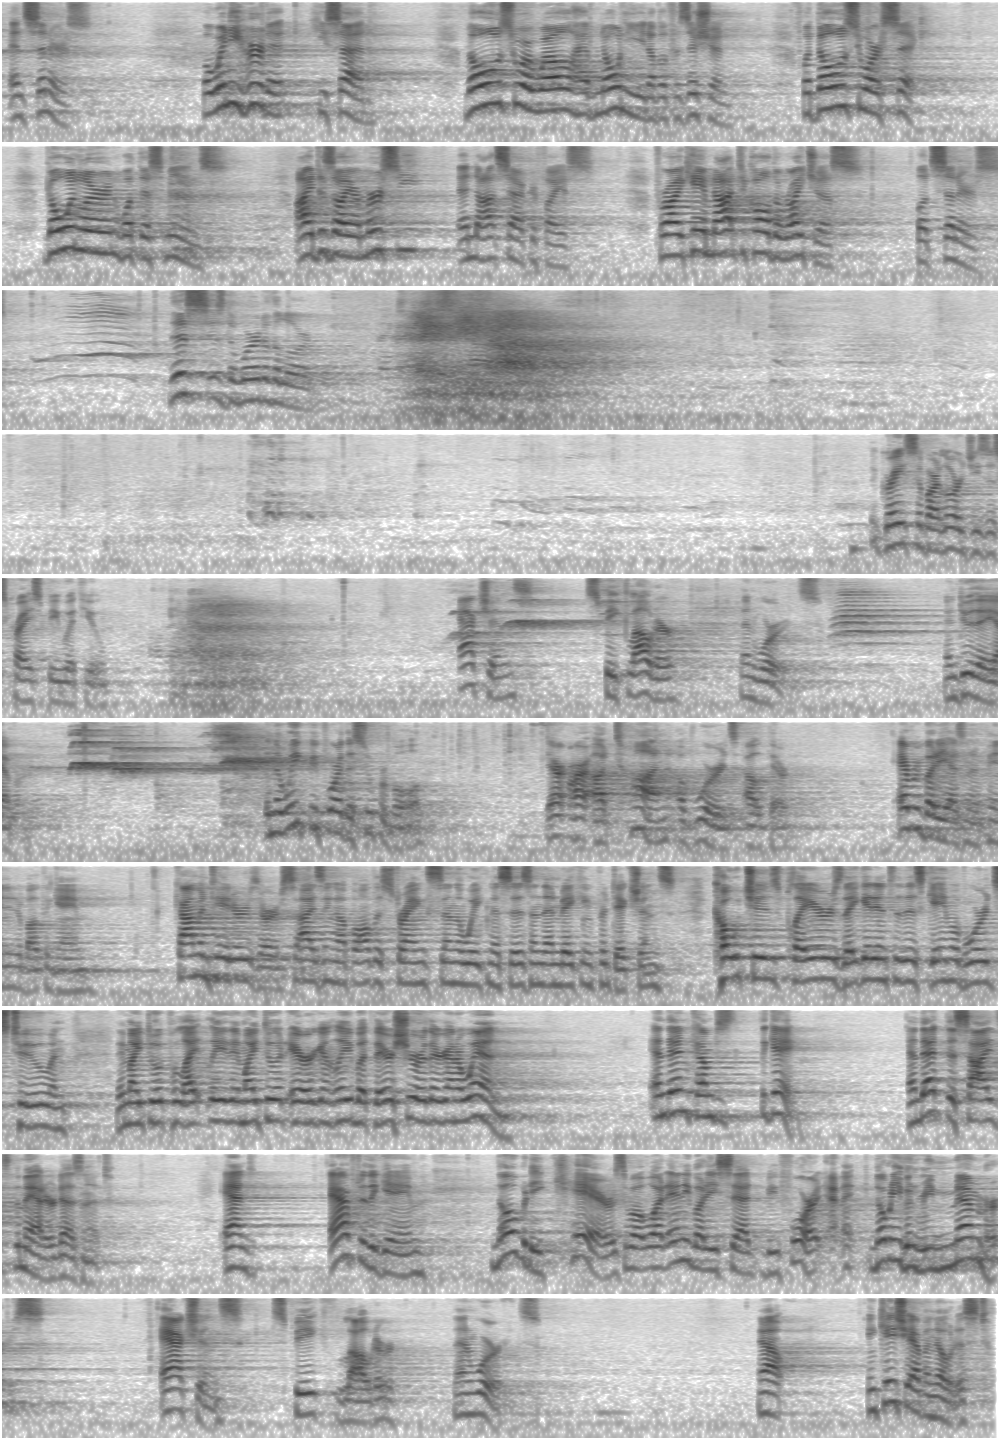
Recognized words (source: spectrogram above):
and sinners? But when he heard it, he said, Those who are well have no need of a physician, but those who are sick. Go and learn what this means. I desire mercy and not sacrifice, for I came not to call the righteous, but sinners. This is the word of the Lord. Thanks be to God. Grace of our Lord Jesus Christ be with you. Amen. Actions speak louder than words. And do they ever? In the week before the Super Bowl, there are a ton of words out there. Everybody has an opinion about the game. Commentators are sizing up all the strengths and the weaknesses and then making predictions. Coaches, players, they get into this game of words too, and they might do it politely, they might do it arrogantly, but they're sure they're going to win. And then comes the game. And that decides the matter, doesn't it? And after the game, nobody cares about what anybody said before it. I mean, nobody even remembers. Actions speak louder than words. Now, in case you haven't noticed,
